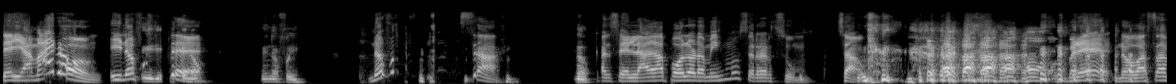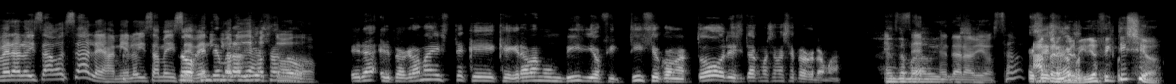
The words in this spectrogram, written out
¡Te llamaron! Y no fuiste. Y, no, y no fui. No fuiste. No. Cancelada Paul ahora mismo, cerrar Zoom. Chao. Hombre, no vas a ver a Eloisa González. A mí Eloisa me dice, no, ven, yo lo dejo todo. Era el programa este que, que graban un vídeo ficticio con actores y tal. ¿Cómo se llama ese programa? Gente maravillosa. Gente maravillosa. Ah, pero el vídeo ficticio.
